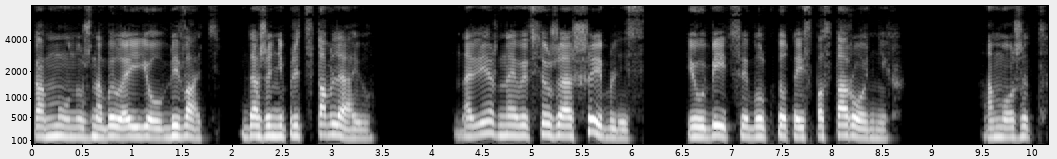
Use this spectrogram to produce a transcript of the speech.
Кому нужно было ее убивать, даже не представляю. Наверное, вы все же ошиблись, и убийцей был кто-то из посторонних. А может,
